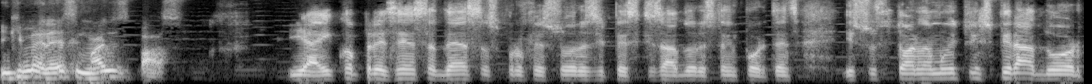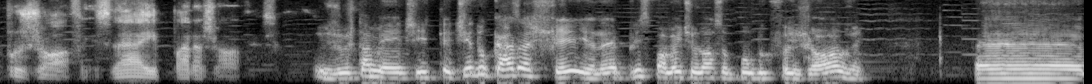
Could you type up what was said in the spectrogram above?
e que merece mais espaço. E aí, com a presença dessas professoras e pesquisadoras tão importantes, isso se torna muito inspirador para os jovens, né? E para jovens. Justamente. E ter tido casa cheia, né? Principalmente o nosso público foi jovem. É...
